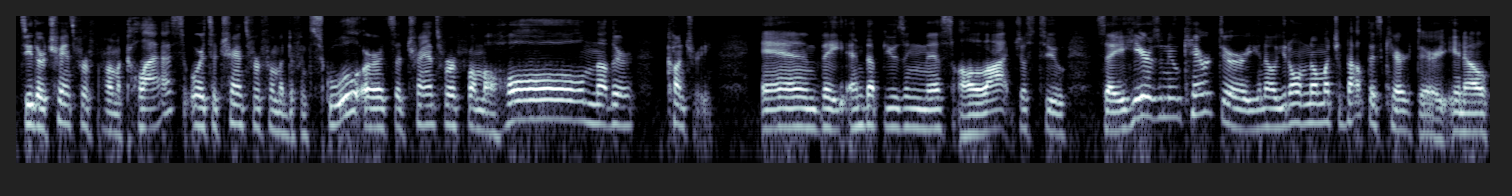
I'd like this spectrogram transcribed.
It's either a transfer from a class, or it's a transfer from a different school, or it's a transfer from a whole nother country. And they end up using this a lot just to say, here's a new character, you know, you don't know much about this character, you know.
